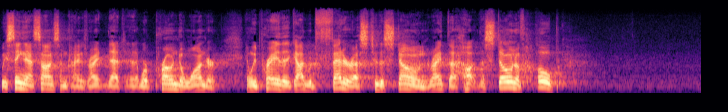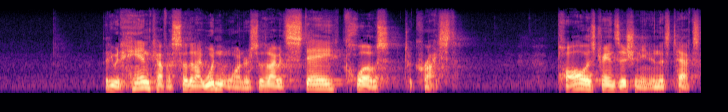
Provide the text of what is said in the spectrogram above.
We sing that song sometimes, right? That, that we're prone to wander. And we pray that God would fetter us to the stone, right? The, the stone of hope that He would handcuff us so that I wouldn't wander, so that I would stay close to Christ. Paul is transitioning in this text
